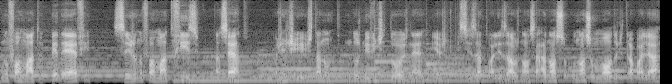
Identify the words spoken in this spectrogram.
no formato PDF, seja no formato físico, tá certo? A gente está em 2022, né? E a gente precisa atualizar os a nosso, o nosso modo de trabalhar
